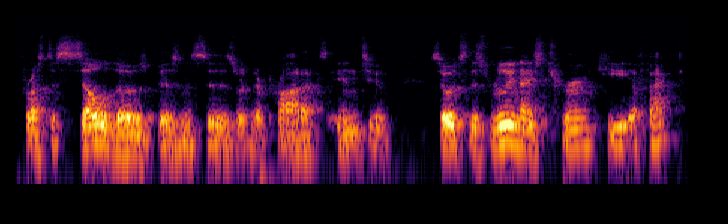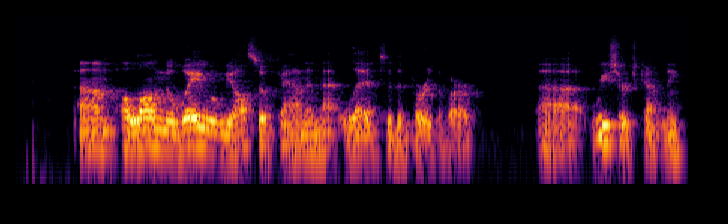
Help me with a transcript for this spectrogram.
for us to sell those businesses or their products into. So it's this really nice turnkey effect. Um, along the way, what we also found, and that led to the birth of our uh, research company,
